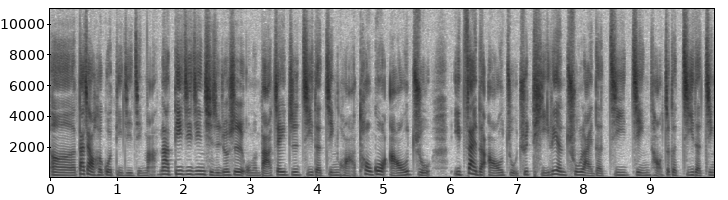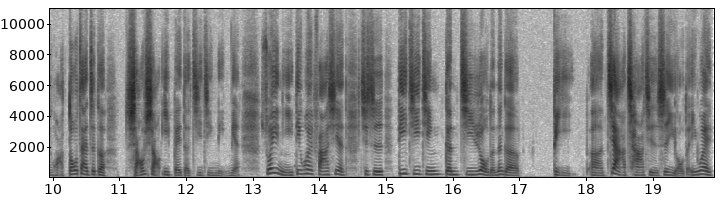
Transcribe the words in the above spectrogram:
呃，大家有喝过低基金吗？那低基金其实就是我们把这一只鸡的精华透过熬煮一再的熬煮去提炼出来的鸡精，好，这个鸡的精华都在这个小小一杯的鸡精里面，所以你一定会发现，其实低基金跟鸡肉的那个。比呃价差其实是有的，因为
